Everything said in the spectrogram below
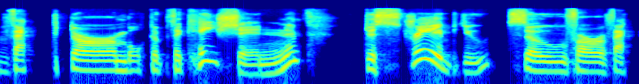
vector multiplication distributes over vector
